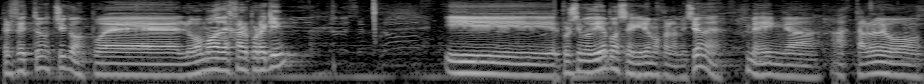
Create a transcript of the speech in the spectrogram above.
Perfecto, chicos. Pues lo vamos a dejar por aquí. Y el próximo día pues seguiremos con las misiones. Venga, hasta luego.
